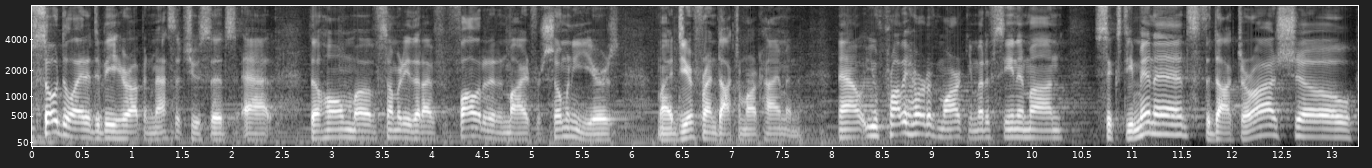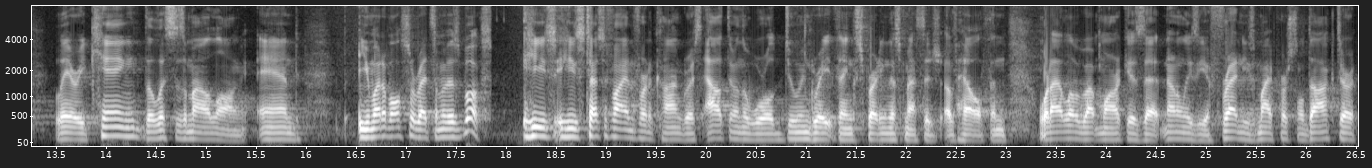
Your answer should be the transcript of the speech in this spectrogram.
so delighted to be here up in Massachusetts at the home of somebody that I've followed and admired for so many years, my dear friend Dr. Mark Hyman. Now, you've probably heard of Mark, you might have seen him on 60 Minutes, The Dr. Oz Show, Larry King, the list is a mile long. And you might have also read some of his books. He's, he's testifying in front of Congress out there in the world doing great things, spreading this message of health. And what I love about Mark is that not only is he a friend, he's my personal doctor,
